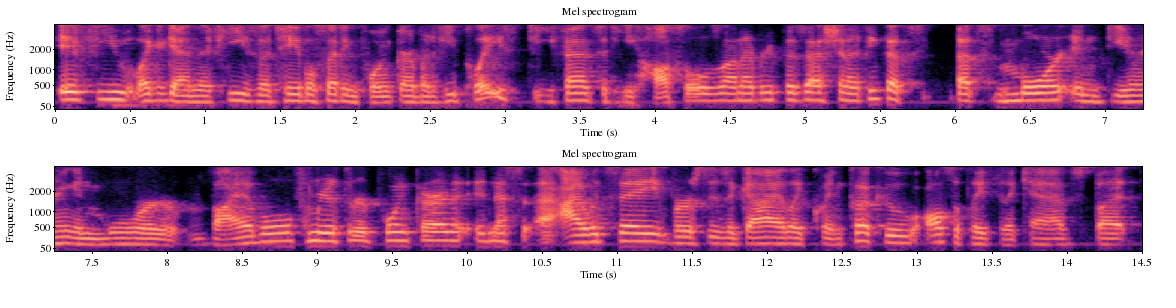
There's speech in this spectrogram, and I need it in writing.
if you like again, if he's a table setting point guard, but if he plays defense and he hustles on every possession, I think that's that's more endearing and more viable from your third point guard. I would say versus a guy like Quinn Cook, who also played for the Cavs, but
